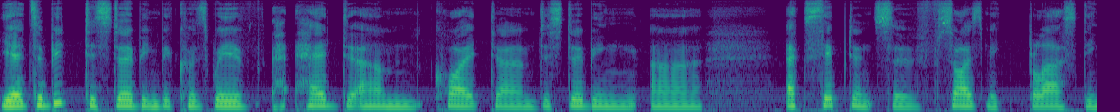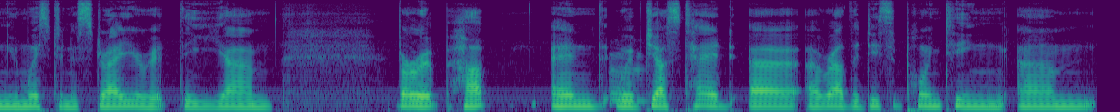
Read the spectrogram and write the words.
Yeah, it's a bit disturbing because we've had um, quite um, disturbing uh, acceptance of seismic blasting in Western Australia at the um, Burrup Hub, and mm. we've just had uh, a rather disappointing. Um,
